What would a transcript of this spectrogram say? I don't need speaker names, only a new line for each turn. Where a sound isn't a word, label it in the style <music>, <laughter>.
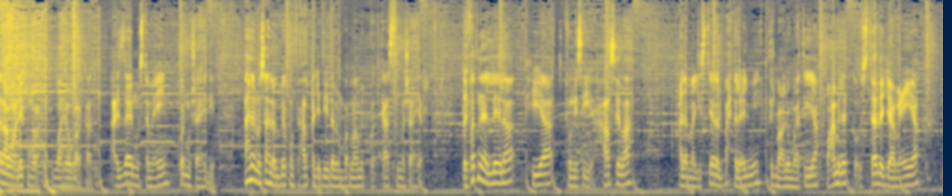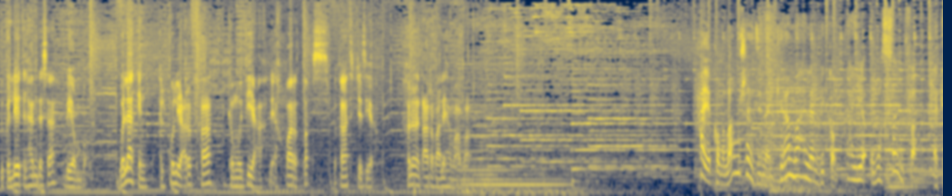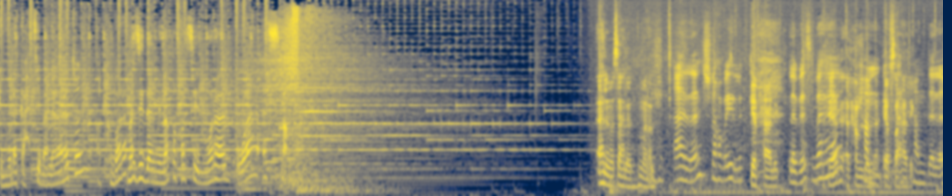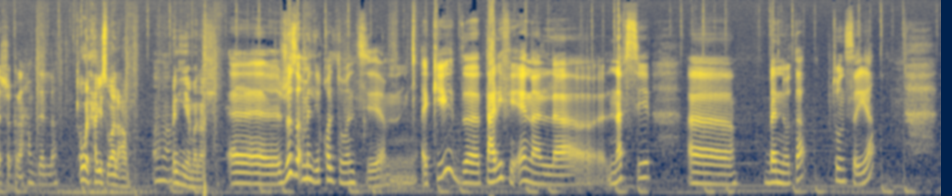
السلام عليكم ورحمة الله وبركاته. أعزائي المستمعين والمشاهدين أهلا وسهلا بكم في حلقة جديدة من برنامج بودكاست المشاهير. ضيفتنا الليلة هي تونسية حاصلة على ماجستير البحث العلمي في المعلوماتية وعملت كأستاذة جامعية بكلية الهندسة بينبع ولكن الكل يعرفها كمذيعة لأخبار الطقس بقناة الجزيرة. خلونا نتعرف عليها مع بعض.
حياكم الله مشاهدينا الكرام واهلا بكم هي والصيف لكن هناك احتمالات أكبر مزيدا من التفاصيل مراد وأسماء
أهلا وسهلا منال
أهلا شنو حبيلك
كيف حالك؟
لاباس بخير
بخير؟ الحمد لله. كيف صحتك؟
الحمد لله شكرا الحمد لله
أول حاجة سؤال عام
أها.
من هي منال؟
آه، جزء من اللي قلته أكيد آه، تعريفي أنا ل- لنفسي آه، بنوتة تونسية.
